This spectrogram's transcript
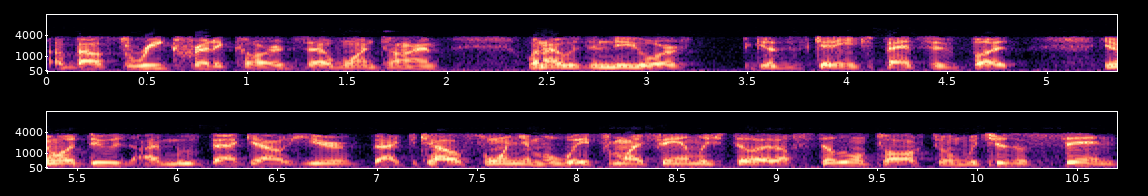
about three credit cards at one time when I was in New York because it's getting expensive. But you know what, dude? I moved back out here, back to California. I'm away from my family still. I still don't talk to them, which is a sin.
